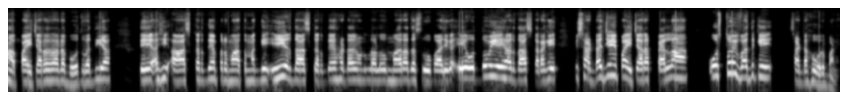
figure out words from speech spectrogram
ਹਾਂ ਭਾਈਚਾਰਾ ਸਾਡਾ ਬਹੁਤ ਵਧੀਆ। ਤੇ ਅਸੀਂ ਆਸ ਕਰਦੇ ਹਾਂ ਪ੍ਰਮਾਤਮਾ ਅੱਗੇ ਇਹ ਅਰਦਾਸ ਕਰਦੇ ਹਾਂ ਸਾਡਾ ਹੁਣ ਲਾ ਲਓ ਮਹਾਰਾਜ ਦਾ ਸਰੂਪ ਆ ਜਾਏਗਾ ਇਹ ਉਦੋਂ ਵੀ ਇਹ ਅਰਦਾਸ ਕਰਾਂਗੇ ਵੀ ਸਾਡਾ ਜਿਵੇਂ ਭਾਈਚਾਰਾ ਪਹਿਲਾਂ ਉਸ ਤੋਂ ਵੀ ਵੱਧ ਕੇ ਸਾਡਾ ਹੋਰ ਬਣੇ।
